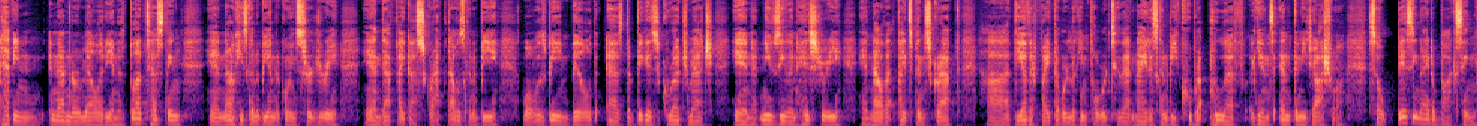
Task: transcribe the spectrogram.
having an abnormality in his blood testing and now he's going to be undergoing surgery and that fight got scrapped. That was going to be what was being billed as the biggest grudge match in New Zealand history and now that fight's been scrapped. Uh, the other fight that we're looking forward to that night is going to be Kubrat Pulev against Anthony Joshua. So busy night of boxing.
